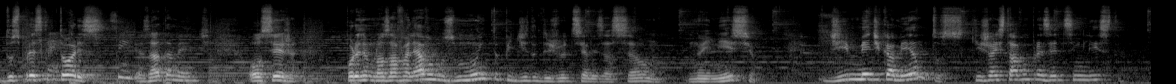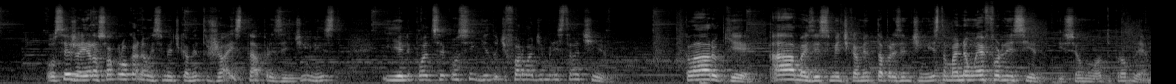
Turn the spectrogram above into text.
dos prescritores. Sim. Exatamente. Ou seja, por exemplo, nós avaliávamos muito pedido de judicialização no início de medicamentos que já estavam presentes em lista. Ou seja, aí era só colocar, não, esse medicamento já está presente em lista e ele pode ser conseguido de forma administrativa. Claro que, ah, mas esse medicamento está presente em lista, mas não é fornecido. Isso é um outro problema.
